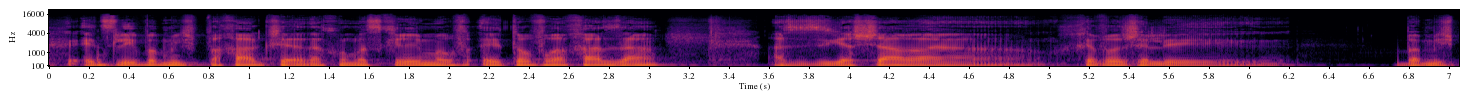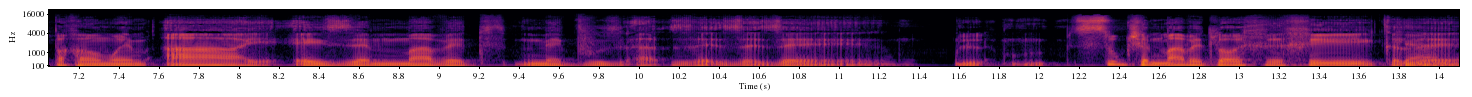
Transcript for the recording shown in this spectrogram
אצלי במשפחה, כשאנחנו מזכירים את עופרה חזה, אז ישר החבר'ה שלי במשפחה אומרים, איי, איזה מוות מבוז... זה, זה, זה סוג של מוות לא הכרחי, כזה.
